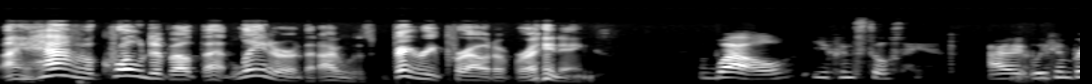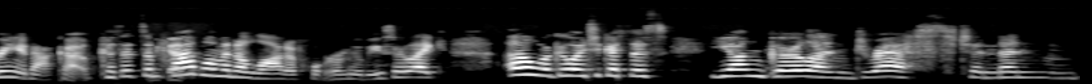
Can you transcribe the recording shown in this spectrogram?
I have a quote about that later that I was very proud of writing. Well, you can still say it. I we can bring it back up because it's a We problem in a lot of horror movies. They're like, "Oh, we're going to get this young girl undressed, and then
